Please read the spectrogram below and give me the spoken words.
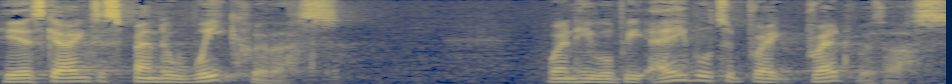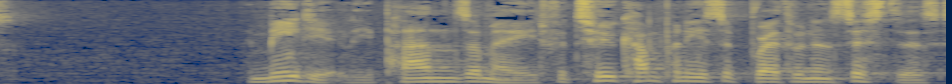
He is going to spend a week with us, when he will be able to break bread with us. Immediately, plans are made for two companies of brethren and sisters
